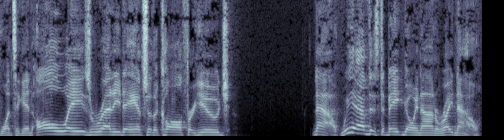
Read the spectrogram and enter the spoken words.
Once again, always ready to answer the call for huge. Now, we have this debate going on right now,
